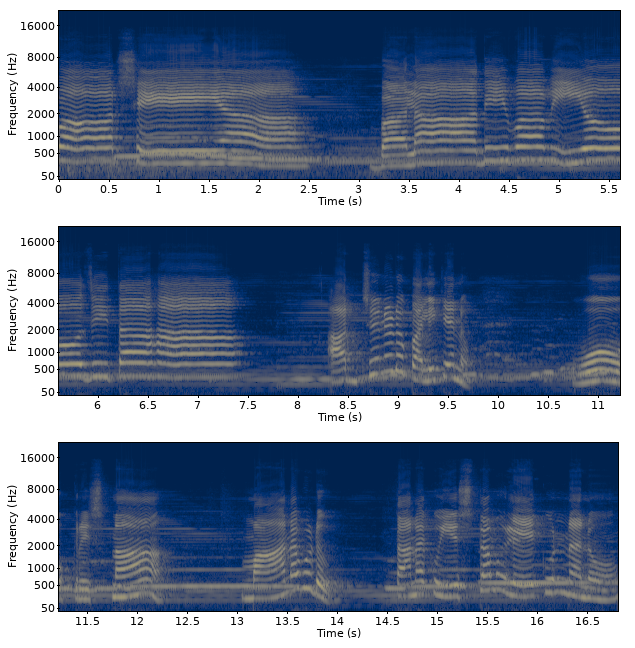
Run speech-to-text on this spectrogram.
वार्षेय బలాదివ వియోజిత అర్జునుడు పలికెను ఓ కృష్ణ! మానవుడు తనకు ఇష్టము లేకున్నను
